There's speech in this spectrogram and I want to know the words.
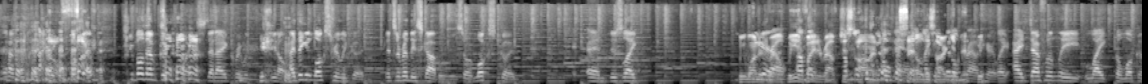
have, Oh, fuck. you both have good points that I agree with. You know, I think it looks really good. It's a Ridley Scott movie, so it looks good. And there's like We wanted Yeah, Ralph. We invited like- Ralph just I'm like on to settle like this argument. here. Like I definitely like the look of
